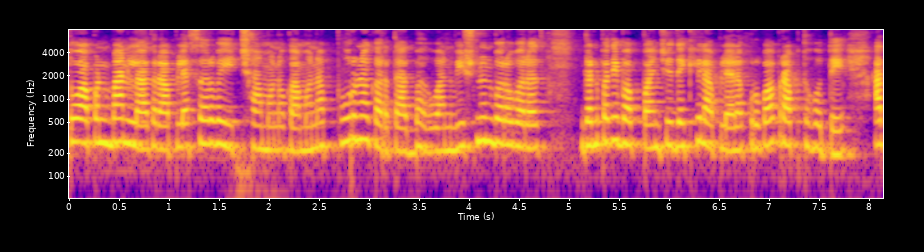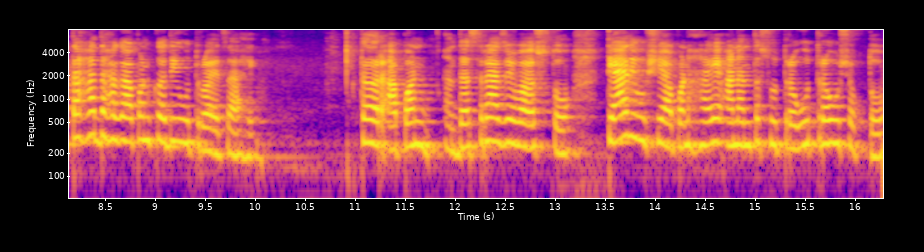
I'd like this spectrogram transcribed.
तो आपण बांधला तर आपल्या सर्व इच्छा मनोकामना पूर्ण करतात. भगवान विष्णूंबरोबरच गणपती बाप्पांची देखील आपल्याला कृपा प्राप्त होते. आता हा धागा आपण कधी उतरवायचा आहे? तर आपण दसरा जेव्हा असतो त्या दिवशी आपण हे अनंत सूत्र उतरवू शकतो.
